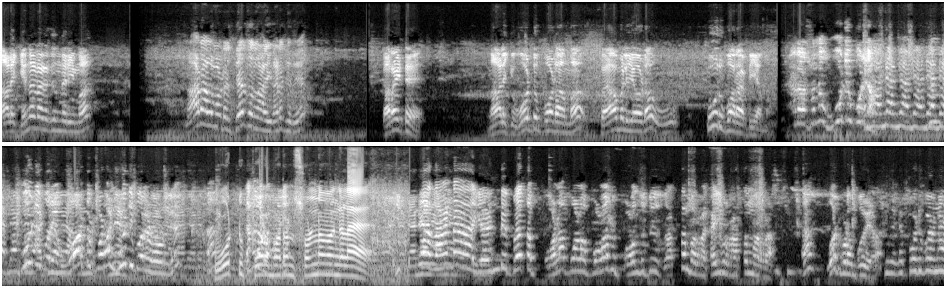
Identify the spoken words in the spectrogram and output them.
நாளைக்கு என்ன நடக்குதுன்னு தெரியுமா? நாடாளுமன்ற தேர்தல் நாளைக்கு நடக்குது. கரெக்டு நாளைக்கு ஓட்டு போடாம ஃபேமிலியோட போறியா ஊட்டி போறியா ஓட்டு போட. போறேன் ஓட்டு போட. மாட்டேன்னு சொன்னவங்கள. ரெண்டு பேத்த பொல பொல பொலன்னு பொழந்துட்டு ரத்தம் வர்றா கை ரத்தம் வர்றா ஆ? ஓட்டு போட போயிடா. போறேண்ணே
